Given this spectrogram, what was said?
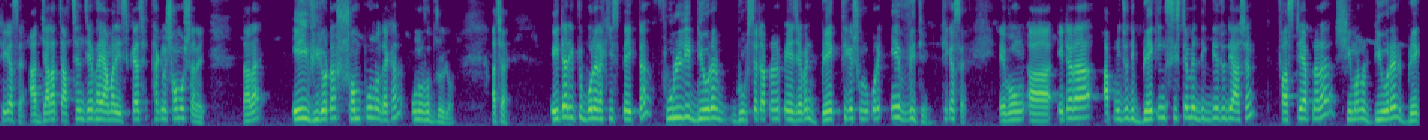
ঠিক আছে? আর যারা চাচ্ছেন যে, ভাই, আমার স্ক্র্যাচ থাকলে সমস্যা নেই, তারা এই ভিডিওটা সম্পূর্ণ দেখার অনুরোধ রইল। আচ্ছা এইটার একটু বলে রাখি স্পেকটা ফুললি ডিওরের গ্রুপ সেট আপনারা পেয়ে যাবেন ব্রেক থেকে শুরু করে এভরিথিং ঠিক আছে? এবং এটারা আপনি যদি ব্রেকিং সিস্টেমের দিক দিয়ে যদি আসেন ফার্স্টে আপনারা সীমানো ডিওরের ব্রেক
